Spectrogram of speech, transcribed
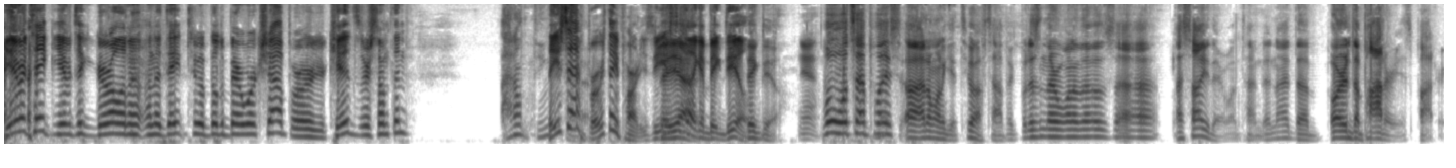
You ever take you ever take a girl on a, on a date to a Build a Bear workshop or your kids or something? I don't think They used to so. have birthday parties. It used to Yeah. be like a big deal. Big deal. Yeah. Well, what's that place? Uh, I don't want to get too off topic, but isn't there one of those? Uh, I saw you there one time, didn't I? The or the pottery. It's pottery,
